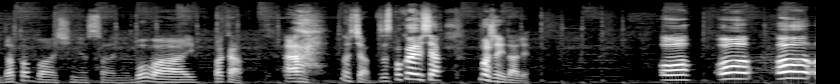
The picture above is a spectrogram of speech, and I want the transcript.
До побачення, Саня. Бувай. Пока. Ах, ну все, заспокоївся, можна і далі. О, о, о,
